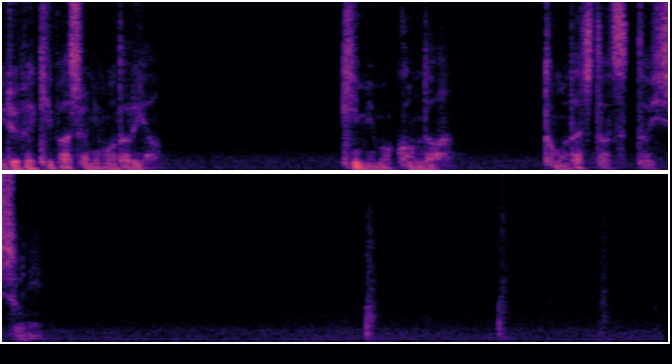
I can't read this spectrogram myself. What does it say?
いるべき場所に戻るよ。君も今度は友達とずっと一緒に。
